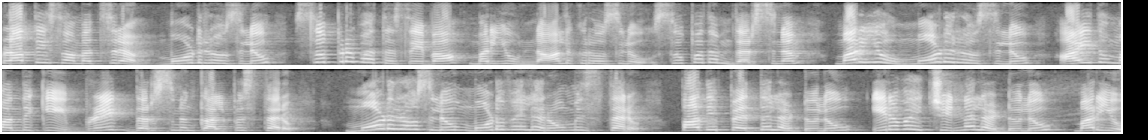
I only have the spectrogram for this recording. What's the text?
ప్రతి సంవత్సరం మూడు రోజులు సుప్రభాత సేవ మరియు నాలుగు రోజులు సుపదం దర్శనం మరియు మూడు రోజులు ఐదు మందికి బ్రేక్ దర్శనం కల్పిస్తారు. మూడు రోజులు మూడు వేల రూమ్ ఇస్తారు. పది పెద్ద లడ్డూలు ఇరవై చిన్న లడ్డూలు మరియు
